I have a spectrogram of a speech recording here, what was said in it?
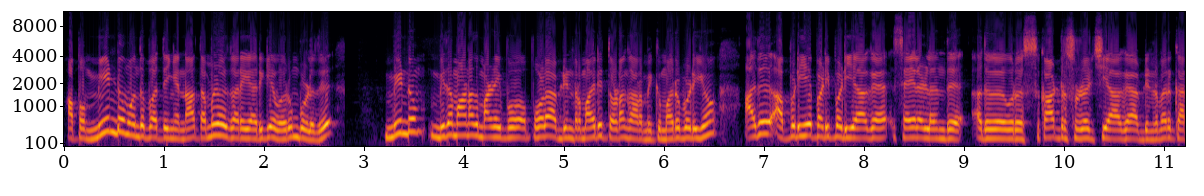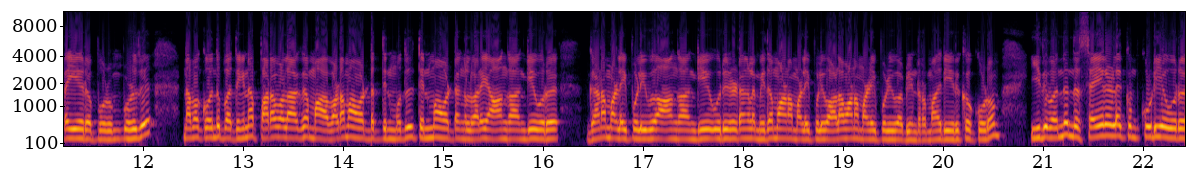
அப்போ மீண்டும் வந்து பார்த்திங்கன்னா தமிழக கரை அருகே வரும் பொழுது மீண்டும் மிதமானது மழை போ போல அப்படின்ற மாதிரி தொடங்க ஆரம்பிக்கும். மறுபடியும் அது அப்படியே படிப்படியாக செயலிழந்து அது ஒரு காற்று சுழற்சியாக அப்படின்ற மாதிரி கரையேற பொழுது நமக்கு வந்து பார்த்திங்கன்னா பரவலாக மா வட மாவட்டத்தின் முதல் தென் மாவட்டங்கள் வரை ஆங்காங்கே ஒரு கனமழை பொழிவு ஆங்காங்கே ஒரு இடங்களில் மிதமான மழைப்பொழிவு அளவான மழைப்பொழிவு அப்படின்ற மாதிரி இருக்கக்கூடும். இது வந்து இந்த செயலிழக்கும் கூடிய ஒரு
